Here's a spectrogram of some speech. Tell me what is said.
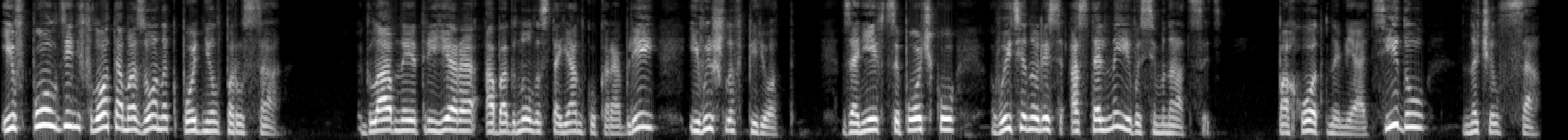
и в полдень флот амазонок поднял паруса. Главная триера обогнула стоянку кораблей и вышла вперед. За ней в цепочку вытянулись остальные восемнадцать. Поход на Миотиду начался.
